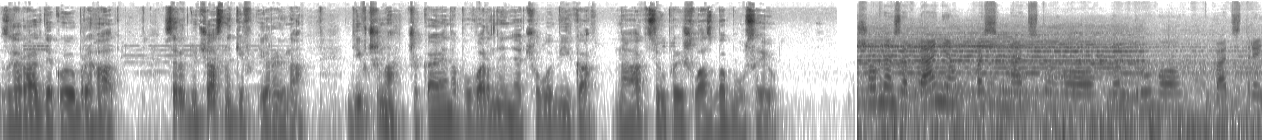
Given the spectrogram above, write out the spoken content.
з геральдикою бригад. Серед учасників Ірина. Дівчина чекає на повернення чоловіка. На акцію прийшла з бабусею. Пішов на завдання 18.02.23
